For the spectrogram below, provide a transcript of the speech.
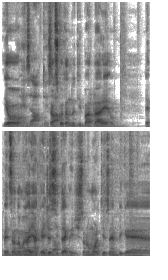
io, Esatto, esatto. ascoltandoti parlare e pensando magari anche ai gesti Esatto. tecnici, ci sono molti esempi che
